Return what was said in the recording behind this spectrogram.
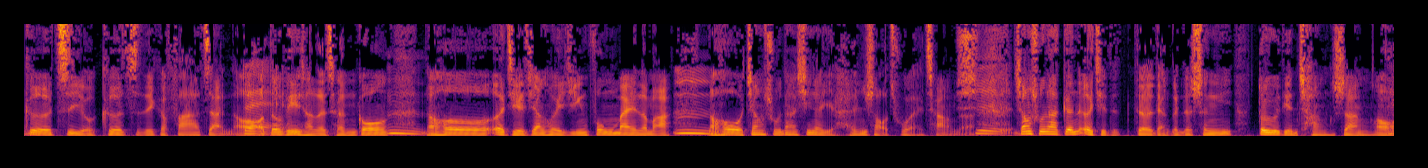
各自有各自的一个发展啊，都非常的成功。嗯，然后二姐江慧已经封麦了嘛，嗯，然后江淑娜现在也很少出来唱了。是江淑娜跟二姐的的两个人的声音都有点沧桑哦，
